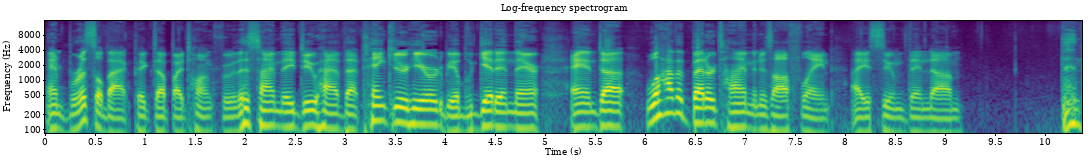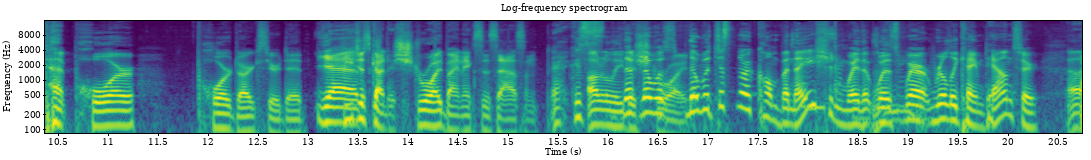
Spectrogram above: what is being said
and Bristleback picked up by Tongfu. This time they do have that tankier hero to be able to get in there, and uh, we'll have a better time in his off lane, I assume, than um, than that poor, poor Darkseer did. Yeah. he just got destroyed by Nyx Assassin. Yeah, 'cause Utterly there, there was destroyed. there was just no combination where that was where it really came down to. Uh, if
